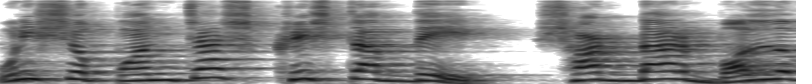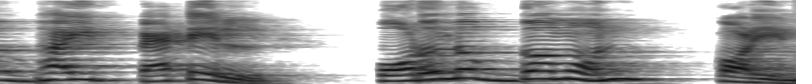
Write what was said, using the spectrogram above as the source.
উনিশশো পঞ্চাশ খ্রিস্টাব্দে সর্দার বল্লভভাই প্যাটেল পরলোকগমন করেন।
